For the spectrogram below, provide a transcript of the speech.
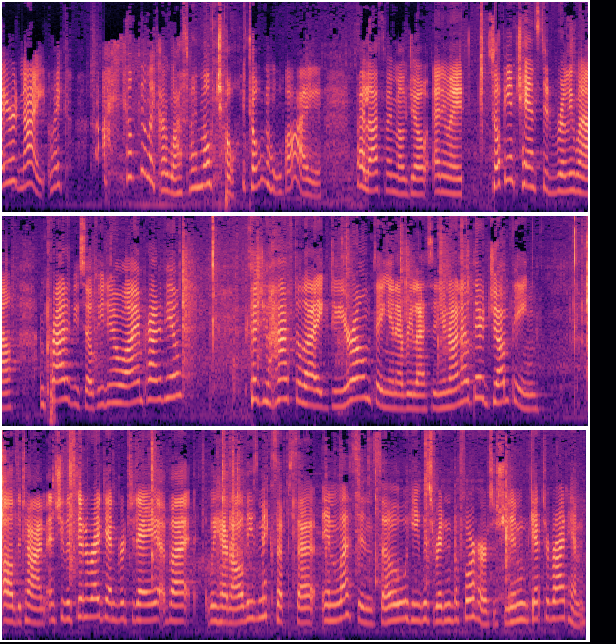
Tired night. Like, I still feel like I lost my mojo. I don't know why. But I lost my mojo. Anyway, Sophie and Chance did really well. I'm proud of you, Sophie. Do you know why I'm proud of you? Because you have to, like, do your own thing in every lesson. You're not out there jumping all the time. And she was going to ride Denver today, but we had all these mix-ups uh, in lessons. So he was ridden before her, so she didn't get to ride him.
